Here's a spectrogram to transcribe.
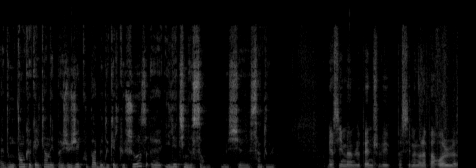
Euh, donc, tant que quelqu'un n'est pas jugé coupable de quelque chose, euh, il est innocent, Monsieur Saint-Toul. Merci, Mme Le Pen. Je vais passer maintenant la parole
